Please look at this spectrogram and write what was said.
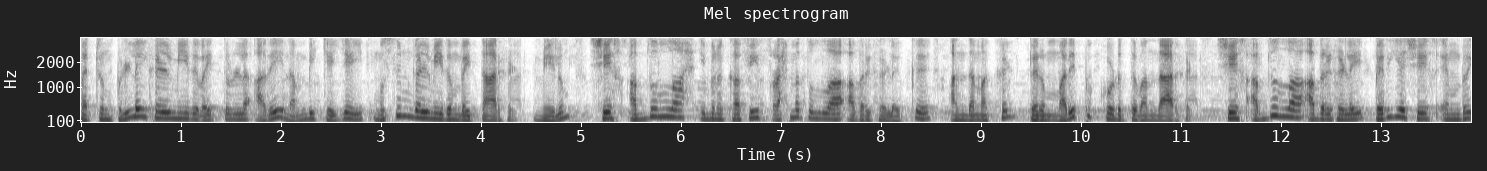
மற்றும் பிள்ளைகள் மீது வைத்துள்ள அதே நம்பிக்கையை முஸ்லிம்கள் மீதும் வைத்தார்கள். மேலும் ஷேக் அப்துல்லா இப்னு கஃபீப் ரஹமத்துல்லா அவர்களுக்கு அந்த மக்கள் பெரும் மதிப்பு கொடுத்து வந்தார்கள். ஷேக் அப்துல்லா அவர்களை பெரிய ஷேக் என்று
